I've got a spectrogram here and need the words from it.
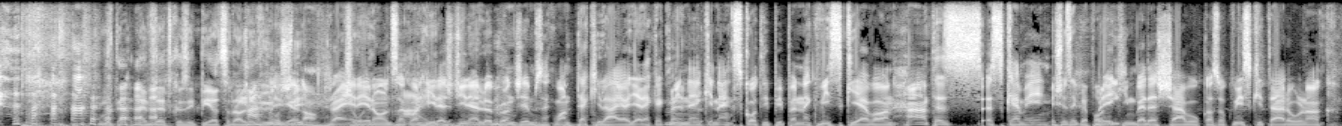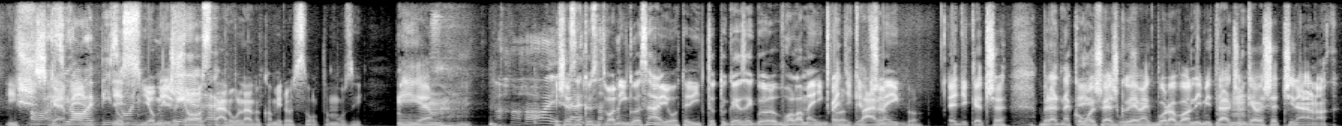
De nemzetközi piacra Hát lövő. most Igen. na, Ryan Reynoldsnak van híres gin, LeBron Jamesnek van tekilája, a gyerekek mindenkinek, Scottie Pippennek viszkie van, hát ez, ez kemény. És ezekben van Breaking Bad-es sávok, azok viszkit árulnak. is. Az kemény. jaj, bizony. Ez jobb, mint hogyha azt árulnának, amiről szólt a mozi. Igen. Aha, És ezek között van igazán jó? Te ittatok ezekből valamelyikből? Egyiket sem. Bármelyikből? Egyiket se. Bradnek komoly pesgője, meg bora van, limitált, csak keveset csinálnak.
